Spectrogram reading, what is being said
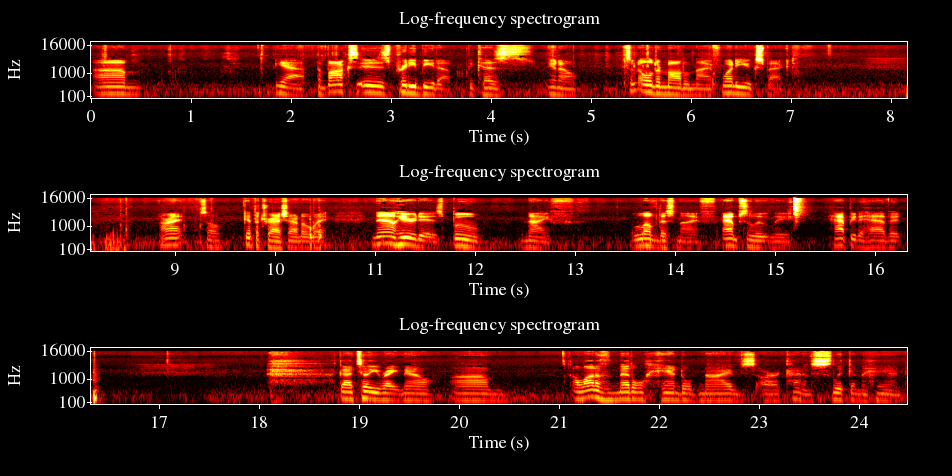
um, yeah, the box is pretty beat up because, you know, it's an older model knife. What do you expect? All right, so get the trash out of the way. Now here it is. Boom. Knife. Love this knife. Absolutely. Happy to have it. I gotta tell you right now, um, a lot of metal handled knives are kind of slick in the hand.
